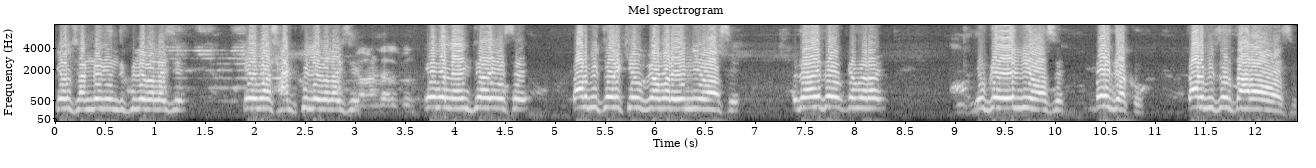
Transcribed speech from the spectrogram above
কেউ স্যান্ডেল গেঞ্জি খুলে ফেলাইছে, কেউ বা শার্ট খুলে ফেলাইছে, কেউ বা ল্যাংটা হয়ে গেছে। তার ভিতরে কেউ কেউ আবার এমনিও আছে। দেখো তো ক্যামেরায় কেউ কেউ এমনিও আছে। ওই দেখো, তার ভিতরে তারাও আছে।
